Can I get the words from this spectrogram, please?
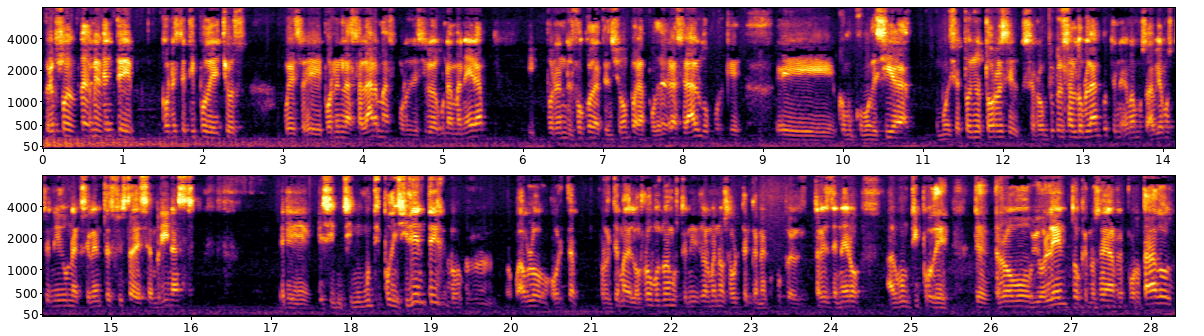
pero solamente con este tipo de hechos pues eh, ponen las alarmas, por decirlo de alguna manera, y poner el foco de atención para poder hacer algo, porque eh, como, como decía como decía Toño Torres, se, rompió el saldo blanco, teníamos, habíamos tenido una excelente fiesta de sembrinas eh, sin, ningún tipo de incidente. hablo ahorita por el tema de los robos, no hemos tenido, al menos ahorita en Canacupo, el 3 de enero, algún tipo de, de robo violento que nos hayan reportado.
